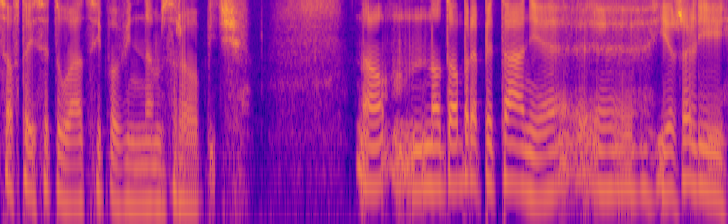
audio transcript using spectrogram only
co w tej sytuacji powinnam zrobić. No, no dobre pytanie. Jeżeli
